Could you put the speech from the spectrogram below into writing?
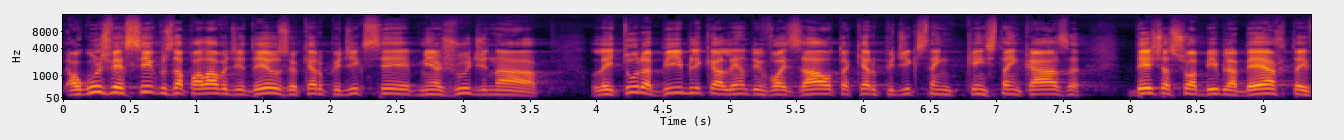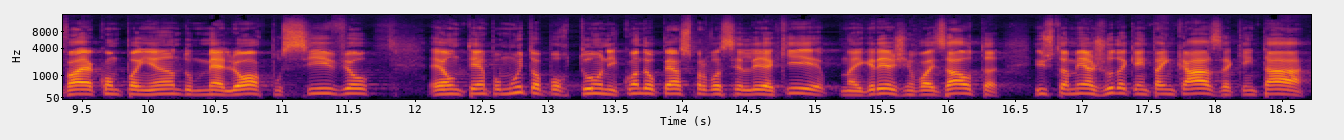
alguns versículos da palavra de Deus. Eu quero pedir que você me ajude na leitura bíblica, lendo em voz alta. Quero pedir que quem está em casa deixe a sua Bíblia aberta e vai acompanhando o melhor possível. É um tempo muito oportuno e quando eu peço para você ler aqui na igreja em voz alta, isso também ajuda quem está em casa, quem está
